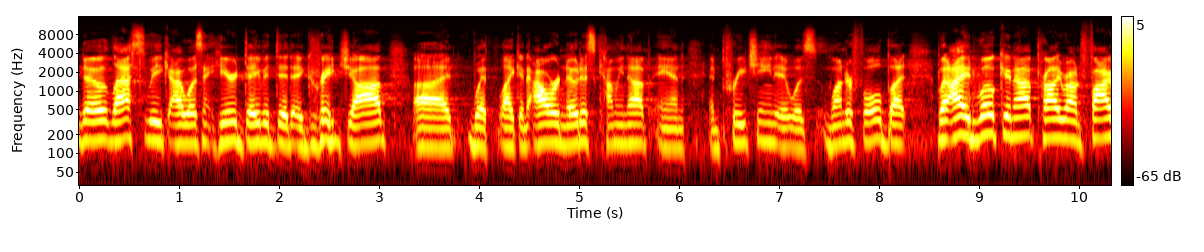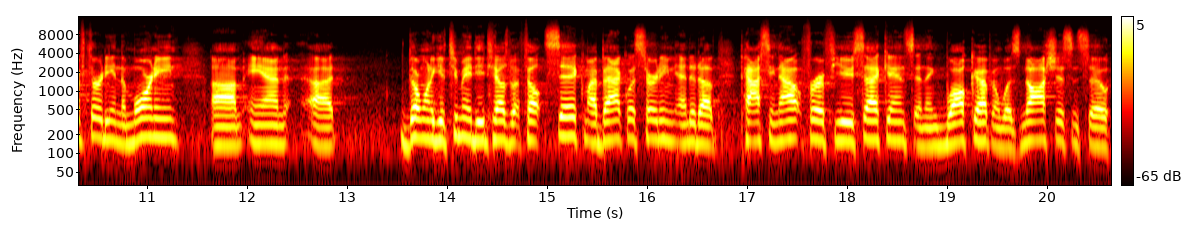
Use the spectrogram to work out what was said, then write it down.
know, last week I wasn't here. David did a great job uh, with like an hour notice coming up and, and preaching. It was wonderful. But, but I had woken up probably around 5.30 in the morning um, and uh, don't want to give too many details, but felt sick. My back was hurting, ended up passing out for a few seconds, and then woke up and was nauseous. And so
